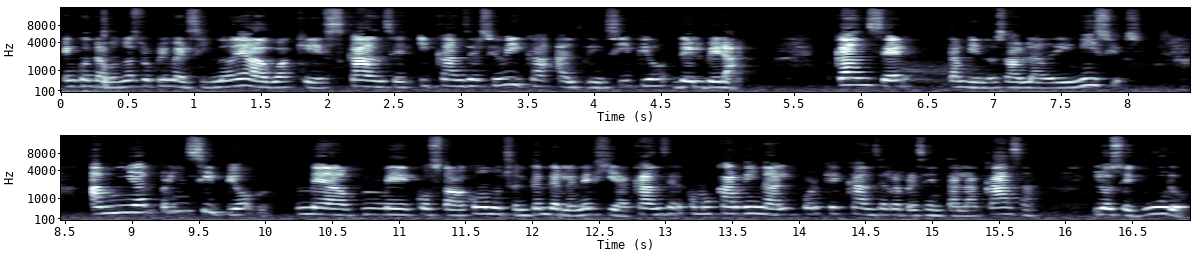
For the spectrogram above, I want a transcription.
encontramos nuestro primer signo de agua, que es cáncer, y cáncer se ubica al principio del verano. Cáncer también nos habla de inicios. A mí al principio me, me costaba como mucho entender la energía cáncer como cardinal porque cáncer representa la casa, lo seguro.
